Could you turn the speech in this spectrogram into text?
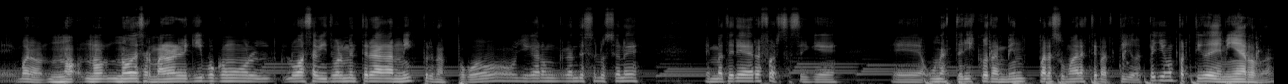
Eh, bueno, no, no, no, desarmaron el equipo como lo hace habitualmente la Garnick, pero tampoco llegaron grandes soluciones en materia de refuerzo. Así que eh, un asterisco también para sumar a este partido. Después llega un partido de mierda.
